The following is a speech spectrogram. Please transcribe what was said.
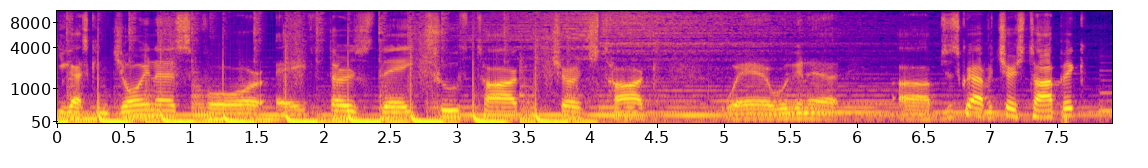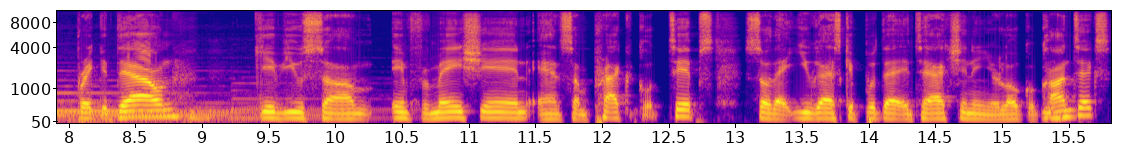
you guys can join us for a Thursday Truth Talk, Church Talk, where we're gonna uh, just grab a church topic, break it down, give you some information and some practical tips so that you guys can put that into action in your local Mhm. context.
